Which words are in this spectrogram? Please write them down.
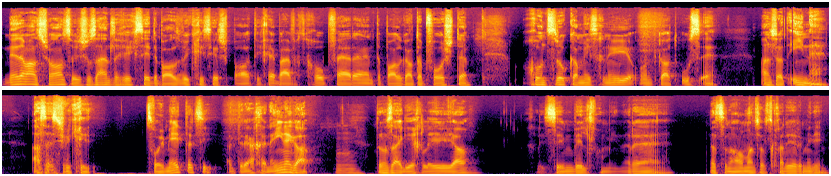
Nicht einmal als Chance, weil schlussendlich ich sehe den Ball wirklich sehr spät. Ich habe einfach den Kopf her und der Ball geht an den Pfosten, kommt zurück an mein Knie und geht raus, anstatt rein. Also es war wirklich zwei Meter. Gewesen. Hätte er auch reingehen können. Darum sage ich ein bisschen, ja, ein bisschen Sinnbild von meiner äh, Nationalmannschaftskarriere mit ihm.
